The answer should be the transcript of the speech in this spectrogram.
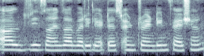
All designs are very latest and trendy in fashion.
